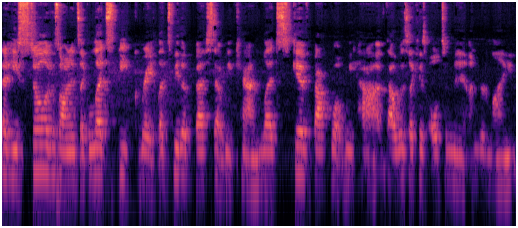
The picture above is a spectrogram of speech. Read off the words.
that he still lives on. It's like let's be great. Let's be the best that we can. Let's give back what we have. That was like his ultimate underlying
